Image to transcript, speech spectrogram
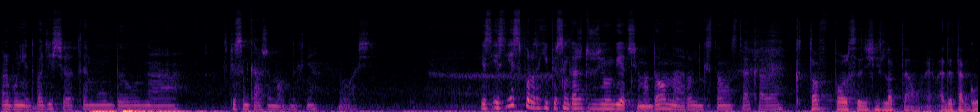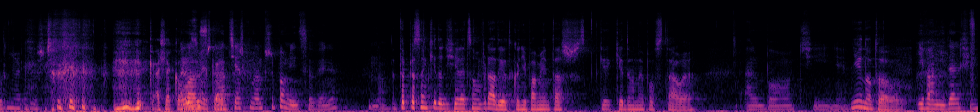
albo nie, 20 lat temu był na z piosenkarzy modnych, nie? No właśnie. Jest, jest, jest sporo takich piosenkarzy, którzy żyją wiecznie. Madonna, Rolling Stones, tak, ale... Kto w Polsce 10 lat temu? Edyta Górniak jeszcze? Kasia ale rozumiesz, Kowalska? nawet ciężko nam przypomnieć sobie, nie? No. Te piosenki do dzisiaj lecą w radio, tylko nie pamiętasz kie- kiedy one powstały. Albo ci, nie wiem, Nie no to Iwan i Delfin.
